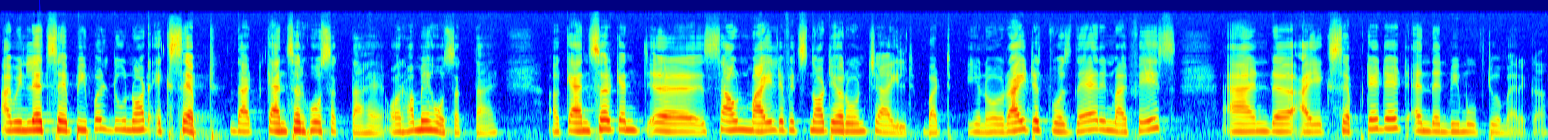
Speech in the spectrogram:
I mean, let's say people do not accept that cancer हो सकता है और हमें हो सकता है. A cancer can uh, sound mild if it's not your own child, but you know, right, it was there in my face, and uh, I accepted it, and then we moved to America.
